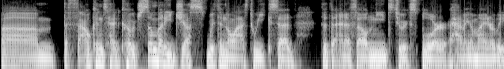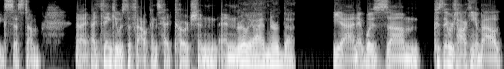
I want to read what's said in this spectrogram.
um, the Falcons head coach. Somebody just within the last week said that the NFL needs to explore having a minor league system. And I, I think it was the Falcons head coach. And and really, I hadn't heard that. Yeah, and it was because um, they were talking about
